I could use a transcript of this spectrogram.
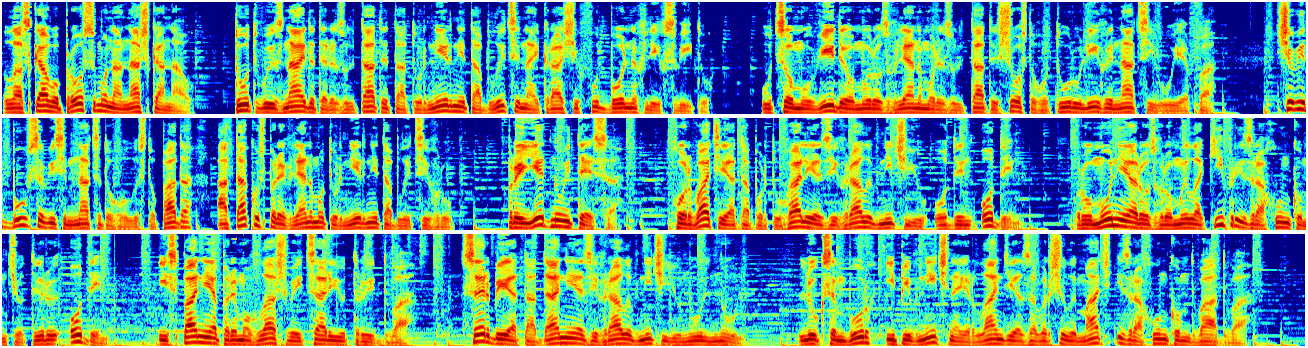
Ласкаво просимо на наш канал. Тут ви знайдете результати та турнірні таблиці найкращих футбольних ліг світу. У цьому відео ми розглянемо результати шостого туру Ліги націй УЄФА, що відбувся 18 листопада, а також переглянемо турнірні таблиці груп. Приєднуйтеся. Хорватія та Португалія зіграли в нічию 1-1. Румунія розгромила Кіпр із рахунком 4-1. Іспанія перемогла Швейцарію 3-2. Сербія та Данія зіграли в нічию 0-0. Люксембург і Північна Ірландія завершили матч із рахунком 2-2.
